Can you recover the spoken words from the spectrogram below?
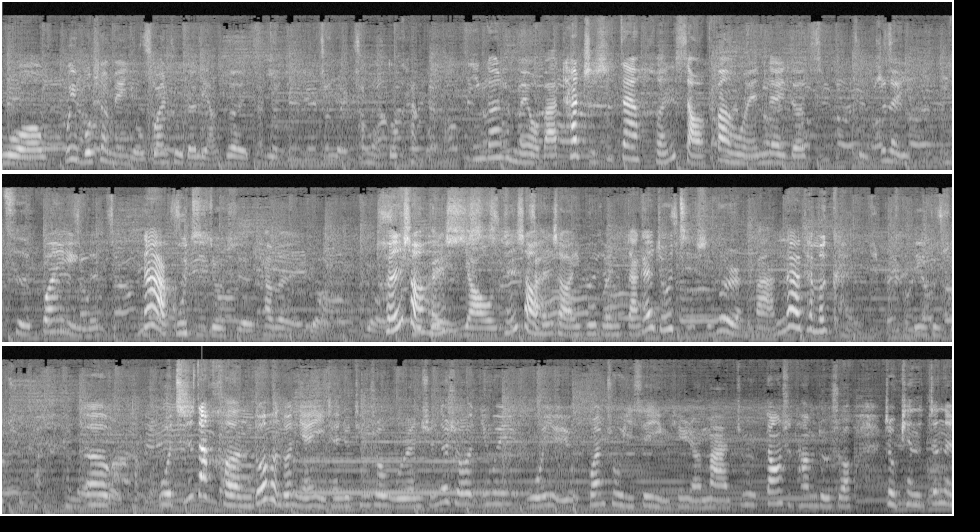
我微博上面有关注的两个影评人，他们都看过。应该是没有吧？他只是在很小范围内的组织了一次观影的，那估计就是他们有有很少很少很少很少一部分，大概只有几十个人吧。那他们肯肯定就是去看。呃，我其实，在很多很多年以前就听说无人区。那时候，因为我也有关注一些影评人嘛，就是当时他们就说这个片子真的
